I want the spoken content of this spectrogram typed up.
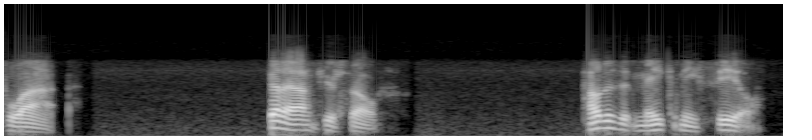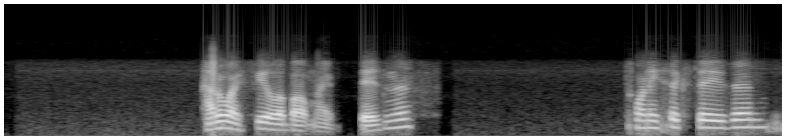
flat, you've got to ask yourself, how does it make me feel? How do I feel about my business 26 days in?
